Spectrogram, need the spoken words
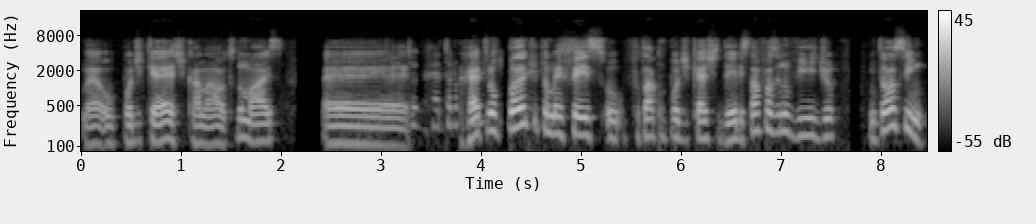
né, o podcast, canal e tudo mais. É... Retropunk, Retropunk também fez o tá com o podcast dele, está fazendo vídeo. Então, assim.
